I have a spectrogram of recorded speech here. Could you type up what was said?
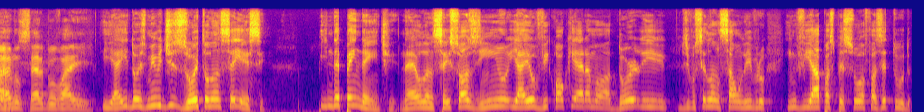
melhorando, o cérebro vai... E aí, em 2018, eu lancei esse. Independente, né? Eu lancei sozinho e aí eu vi qual que era a dor de, de você lançar um livro, enviar pras pessoas, fazer tudo.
